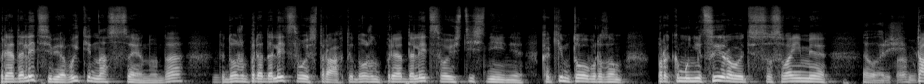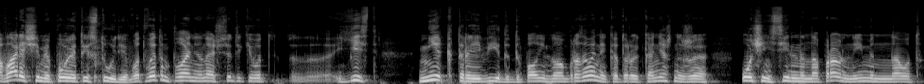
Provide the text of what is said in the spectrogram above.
преодолеть себя, выйти на сцену, да, ты должен преодолеть свой страх, ты должен преодолеть свое стеснение, каким-то образом прокоммуницировать со своими Товарищами. товарищами по этой студии. Вот в этом плане, значит, все-таки вот э, есть некоторые виды дополнительного образования, которые, конечно же, очень сильно направлены именно на вот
